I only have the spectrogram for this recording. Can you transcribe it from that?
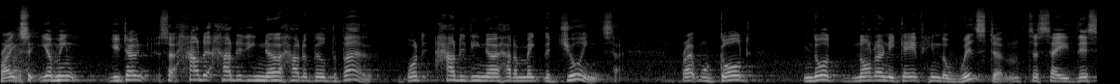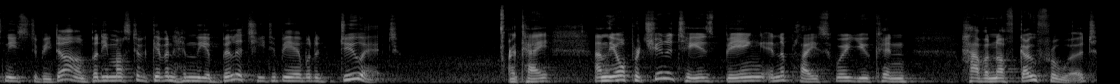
Right? So, I mean, you don't, so how did, how did he know how to build the boat? What, how did he know how to make the joints? Right? Well, God not, not only gave him the wisdom to say this needs to be done, but he must have given him the ability to be able to do it. Okay? And the opportunity is being in a place where you can have enough gopher wood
